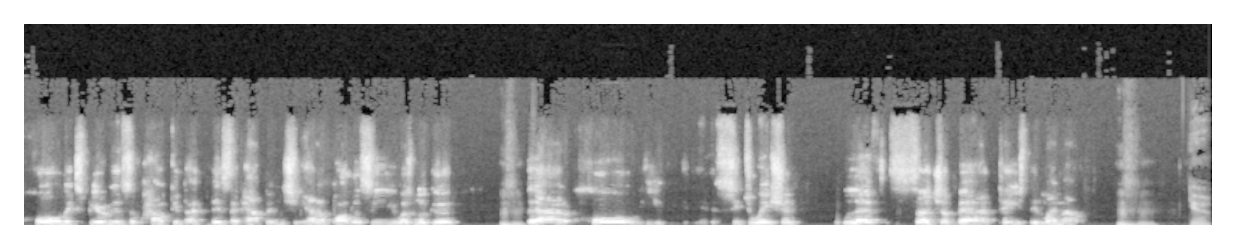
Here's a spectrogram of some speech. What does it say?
whole experience of how could that this had happened? She had a policy, it was no good. Mm-hmm. That whole situation left such a bad taste in my mouth. Mm-hmm. Yeah,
